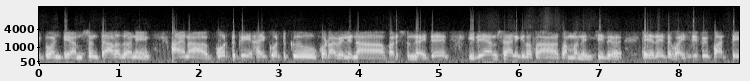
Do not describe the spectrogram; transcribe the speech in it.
ఎటువంటి అంశం తేలదు అని ఆయన కోర్టుకి హైకోర్టుకు కూడా వెళ్ళిన పరిస్థితి. అయితే ఇదే అంశానికి సంబంధించి ఏదైతే వైసీపీ పార్టీ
